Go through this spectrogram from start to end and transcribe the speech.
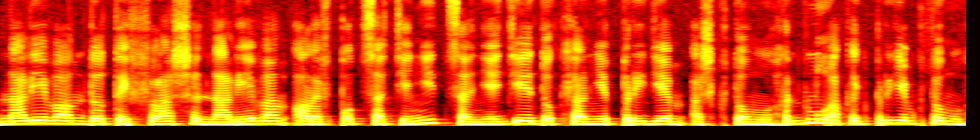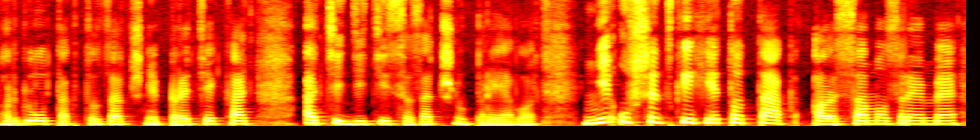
nalievam do tej flaše, nalievam, ale v podstate nič sa nedie, dokiaľ neprídem až k tomu hrdlu a keď prídem k tomu hrdlu, tak to začne pretekať a tie deti sa začnú prejavovať. Nie u všetkých je to tak, ale samozrejme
